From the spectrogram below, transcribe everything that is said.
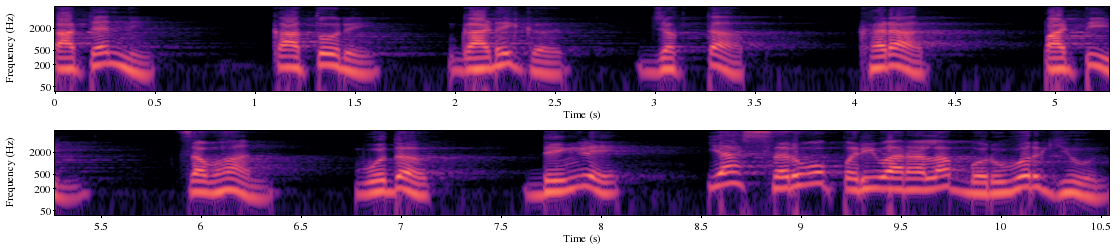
तात्यांनी कातोरे गाडेकर जगताप खरात पाटील चव्हाण वदक डेंगळे या सर्व परिवाराला बरोबर घेऊन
